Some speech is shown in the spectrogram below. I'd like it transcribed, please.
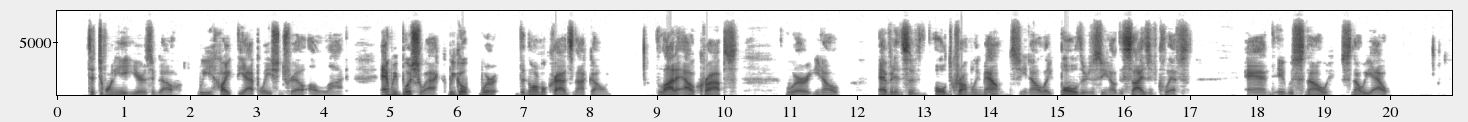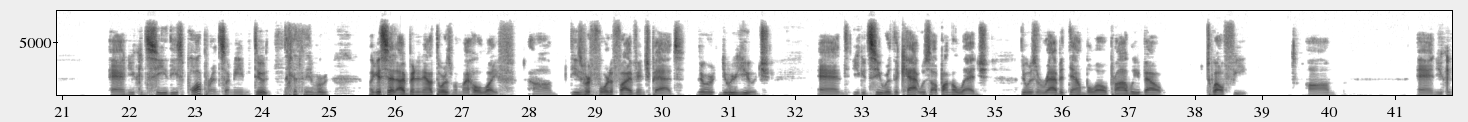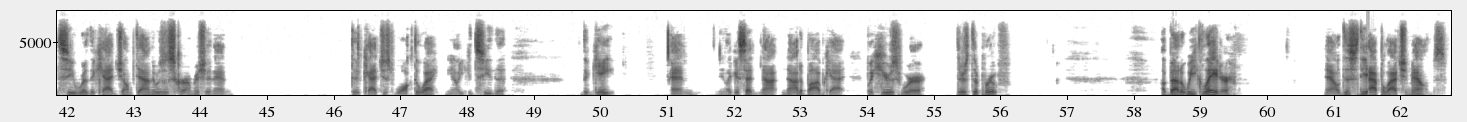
to 28 years ago. We hiked the Appalachian Trail a lot, and we bushwhack. We go where the normal crowd's not going. A lot of outcrops where you know evidence of old crumbling mountains, you know, like boulders, you know, the size of cliffs. And it was snow, snowy out. And you can see these paw prints. I mean, dude, they were, like I said, I've been an outdoorsman my whole life. Um, these were four to five inch pads. They were, they were huge. And you could see where the cat was up on the ledge. There was a rabbit down below, probably about 12 feet. Um, and you can see where the cat jumped down. There was a skirmish, and then the cat just walked away. You know, you can see the the gait, and like I said, not not a bobcat. But here's where there's the proof. About a week later, now this is the Appalachian Mountains.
